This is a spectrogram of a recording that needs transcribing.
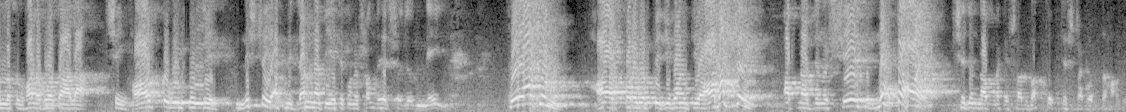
আল্লাহ তাআলা সেই হজ কবুল করলে নিশ্চয়ই আপনি জান্নাতি, এতে কোনো সন্দেহের সুযোগ নেই। ফিরে আসুন, হজ পরবর্তী জীবনটি অবশ্যই আপনার জন্য শেখ মুক্ত হয়, সেজন্য আপনাকে সর্বাত্মক চেষ্টা করতে হবে।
